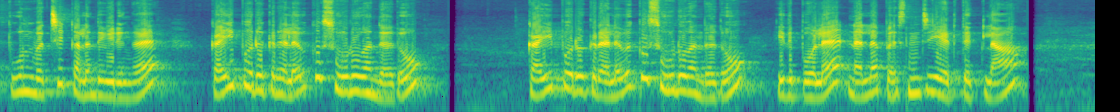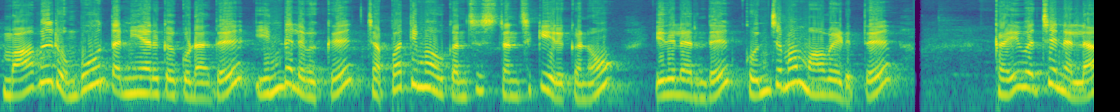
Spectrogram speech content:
ஸ்பூன் வச்சு கலந்து விடுங்க. கை பொறுக்கிற அளவுக்கு சூடு வந்ததும் கை பொறுக்கிற அளவுக்கு சூடு வந்ததும் இது போல் நல்லா பிசைஞ்சு எடுத்துக்கலாம். மாவு ரொம்பவும் தண்ணியாக இருக்கக்கூடாது. இந்த அளவுக்கு சப்பாத்தி மாவு கன்சிஸ்டன்சிக்கு இருக்கணும். இதிலிருந்து கொஞ்சமாக மாவு எடுத்து கை வச்சு நல்லா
